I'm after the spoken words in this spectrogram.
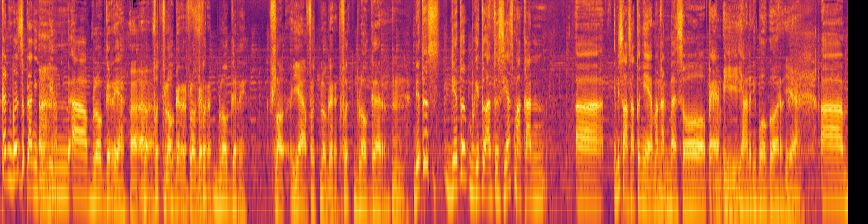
kan gue suka ngikutin uh, blogger ya, Uh, uh, food vlogger, vlogger. food blogger ya, Flo, Iya food blogger food blogger. Hmm. Dia tuh dia tuh begitu antusias makan. uh, ini salah satunya ya makan bakso PMI, PMI. yang ada di Bogor. Iya Um,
